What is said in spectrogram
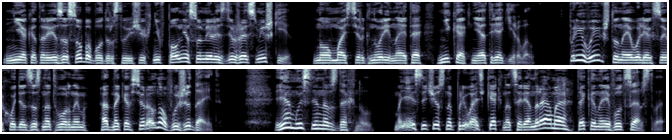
Некоторые из особо бодрствующих не вполне сумели сдержать смешки, но мастер Гнори на это никак не отреагировал. Привык, что на его лекции ходят за снотворным, однако все равно выжидает. Я мысленно вздохнул. Мне, если честно, плевать как на царя Нрама, так и на его царство.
